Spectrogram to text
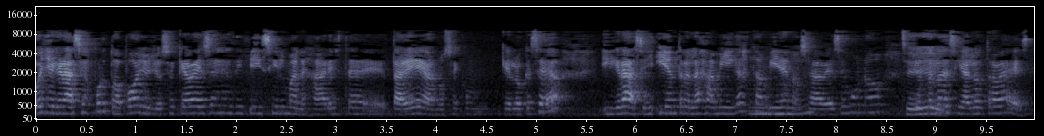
Oye, gracias por tu apoyo. Yo sé que a veces es difícil manejar esta tarea, no sé cómo, qué lo que sea, y gracias. Y entre las amigas también, o sea, a veces uno, yo te lo decía la otra vez,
